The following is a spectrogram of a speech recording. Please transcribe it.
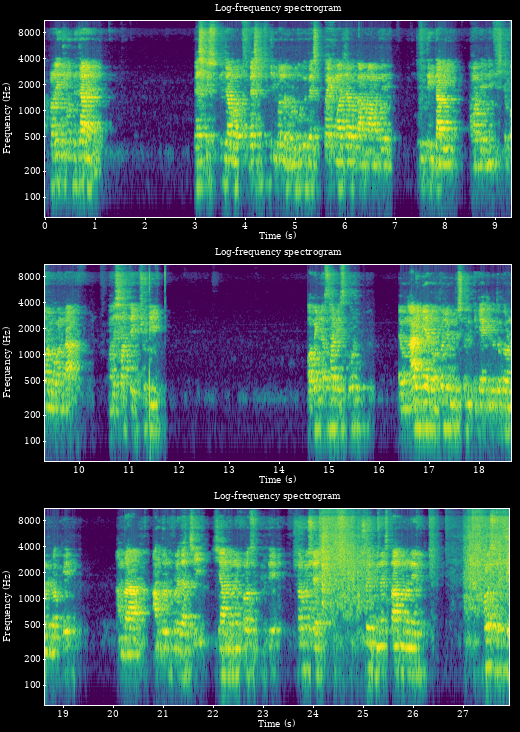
আপনারা ইতিমধ্যে জানেন, বেশ কিছুদিন যাবৎ বেশ কিছুদিন বললে ভুল বেশ কয়েক মাস যাবৎ আমরা আমাদের যৌক্তিক দাবি, আমাদের নির্দিষ্ট কর্মঘণ্টা আমাদের সাপ্তাহিক ছুটি, অভিন্ন সার্ভিস কোড এবং আরবি এবং পল্লীবিদ্যুৎ সমিতিকে একীভূতকরণের লক্ষ্যে আমরা আন্দোলন করে যাচ্ছি। সেই আন্দোলনের ফলশ্রুতিতে সর্বশেষ শহীদ বিনস্ত আন্দোলনের ফলশ্রুতিতে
